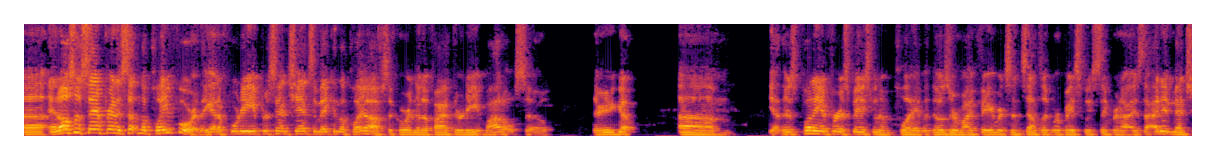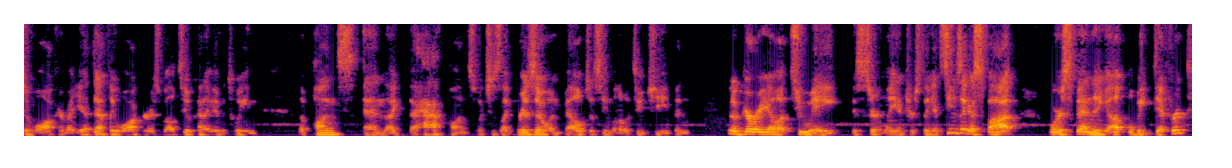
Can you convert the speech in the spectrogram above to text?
Uh, and also, San Fran has something to play for. They got a 48% chance of making the playoffs, according to the 538 model. So there you go. Um, yeah, there's plenty of first basemen in play, but those are my favorites. And it sounds like we're basically synchronized. I didn't mention Walker, but yeah, definitely Walker as well too, kind of in between the punts and like the half punts, which is like Rizzo and Bell just seem a little bit too cheap. And you know, Gurriel at two eight is certainly interesting. It seems like a spot where spending up will be different.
